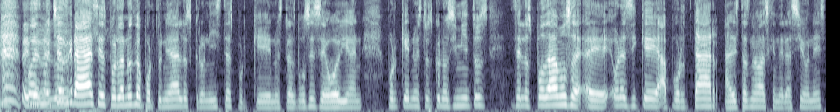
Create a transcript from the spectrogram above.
pues muchas gracias por darnos la oportunidad a los cronistas, porque nuestras voces se oigan, porque nuestros conocimientos se los podamos eh, eh, ahora sí que aportar a estas nuevas generaciones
